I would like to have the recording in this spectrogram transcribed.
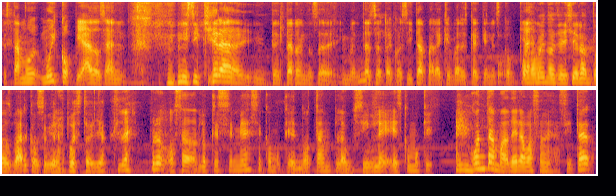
Está muy, muy copiado, o sea, ni siquiera intentaron, no sé, inventarse otra cosita para que parezca que no es por, por lo copiado. menos ya hicieron dos barcos, hubiera puesto yo. Claro. Pero, o sea, lo que se me hace como que no tan plausible es como que cuánta madera vas a necesitar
